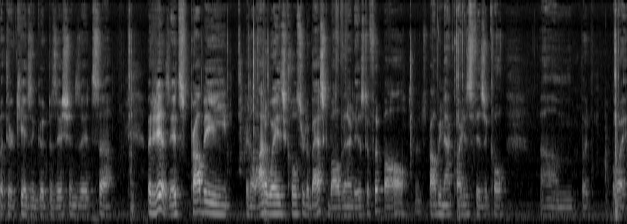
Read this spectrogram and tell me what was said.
put their kids in good positions. It's uh, but it is. It's probably in a lot of ways closer to basketball than it is to football. It's probably not quite as physical, um, but boy,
